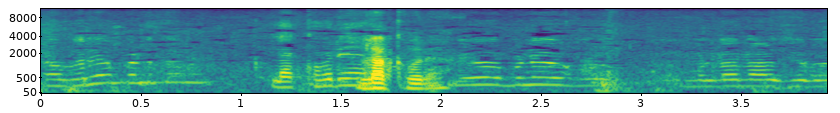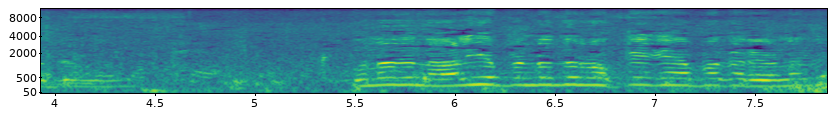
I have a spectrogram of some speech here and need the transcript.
ਆ ਵਰਿਆ ਪਿੰਡ ਤੋਂ? ਲੱਖ ਵਰੇ ਲੱਖ ਵਰੇ ਇਹ ਆਪਣੇ ਮੁੰਡਾ ਨਾਲ ਸੇਵਾ ਦੇ ਉਹਨਾਂ ਦੇ ਨਾਲ ਹੀ ਪਿੰਡ ਉਧਰ ਰੁਕ ਕੇ ਗਏ ਆਪਾਂ ਘਰੇ ਉਹਨਾਂ ਦੇ।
